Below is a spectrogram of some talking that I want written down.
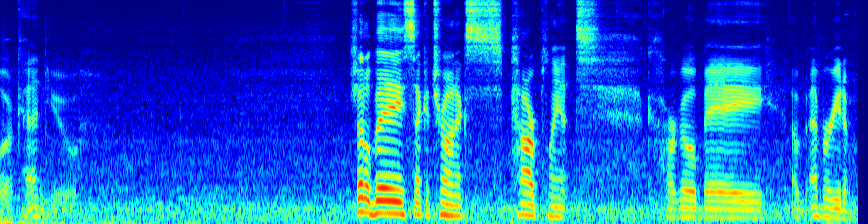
Or can you? Shuttle Bay, Psychotronics, Power Plant, Cargo Bay, uh, Arboretum.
